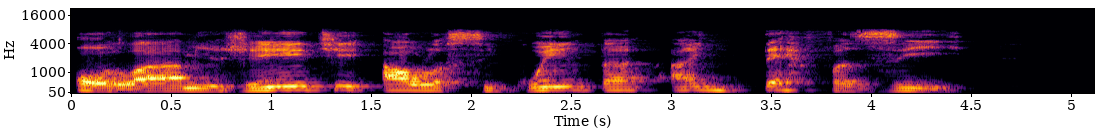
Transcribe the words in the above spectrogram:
Olá, minha gente, aula 50, a interfase.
